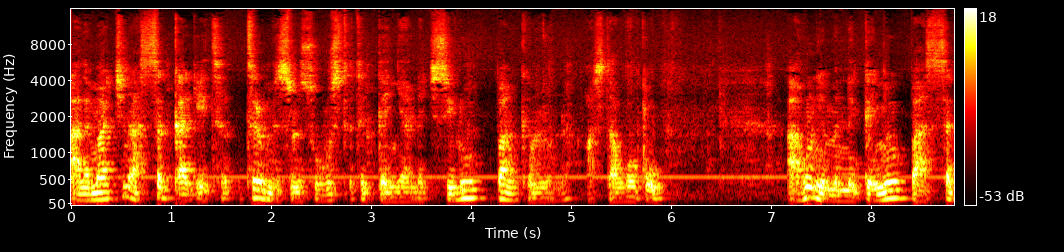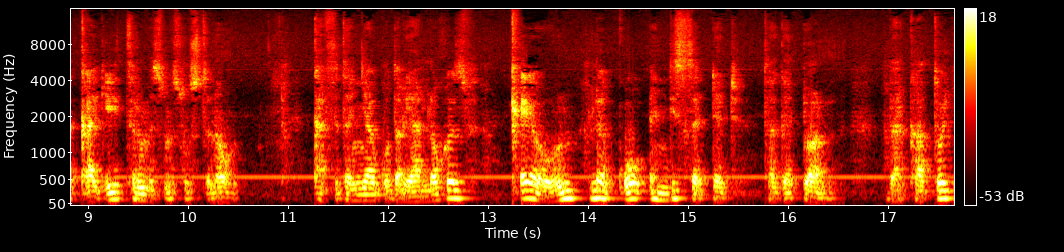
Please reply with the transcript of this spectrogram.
ዓለማችን አሰቃቂ ትርምስምሱ ውስጥ ትገኛለች ሲሉ ባንክሙን አስታወቁ። አሁን የምንገኘው በአሰቃቂ ትርምስምስ ውስጥ ነው። ከፍተኛ ቁጥር ያለው ህዝብ ቀየውን ለቆ እንዲሰደድ ተገዷል። በርካቶች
